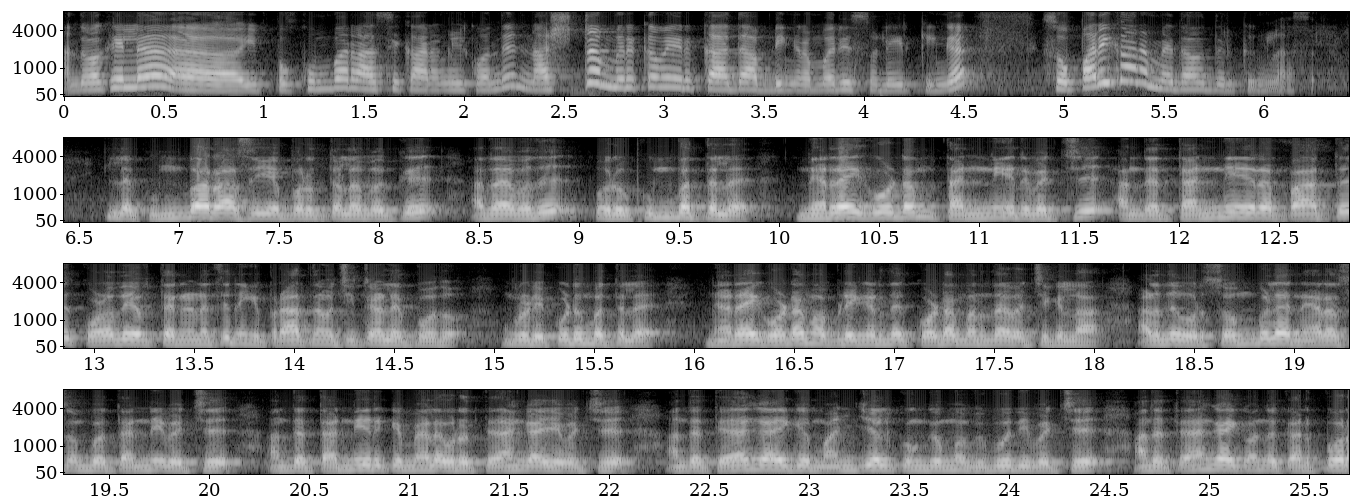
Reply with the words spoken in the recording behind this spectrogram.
அந்த வகையில் இப்போ கும்பராசிக்காரங்களுக்கு வந்து நஷ்டம் இருக்கவே இருக்காது அப்படிங்கிற மாதிரி சொல்லியிருக்கீங்க. ஸோ பரிகாரம் ஏதாவது இருக்குங்களா சார்? இல்லை கும்பராசியை பொறுத்தளவுக்கு அதாவது ஒரு கும்பத்தில் நிறைகுடம் தண்ணீர் வச்சு அந்த தண்ணீரை பார்த்து குலதெய்வத்தை நினச்சி நீங்கள் பிரார்த்தனை வச்சுக்கிட்டாலே போதும். உங்களுடைய குடும்பத்தில் நிறைகுடம் அப்படிங்கிறது குடம் இருந்தால் வச்சுக்கலாம். அல்லது ஒரு சொம்பில் நிற சொம்பு தண்ணி வச்சு அந்த தண்ணீருக்கு மேலே ஒரு தேங்காயை வச்சு அந்த தேங்காய்க்கு மஞ்சள் குங்குமம் விபூதி வச்சு அந்த தேங்காய்க்கு வந்து கற்பூர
